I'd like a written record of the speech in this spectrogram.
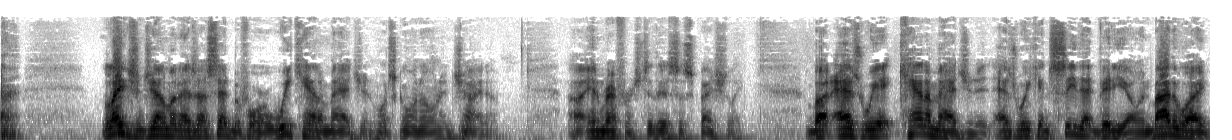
ladies and gentlemen, as I said before, we can't imagine what's going on in China uh, in reference to this, especially. But as we can imagine it, as we can see that video, and by the way,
